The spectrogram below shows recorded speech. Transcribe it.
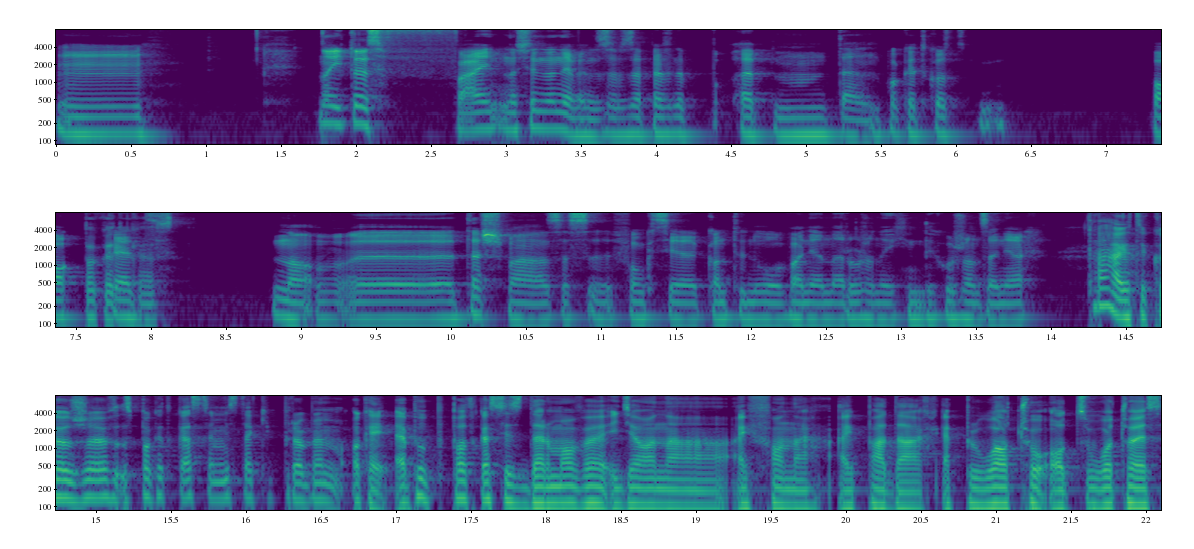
Mm. No i to jest fajne, znaczy, no nie wiem, zapewne e, ten Pocket Pocket, Pocket. No, yy, też ma funkcję kontynuowania na różnych innych urządzeniach. Tak, tylko że z Pocket Castem jest taki problem. Ok, Apple Podcast jest darmowe i działa na iPhone'ach, iPadach, Apple Watchu od WatchOS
